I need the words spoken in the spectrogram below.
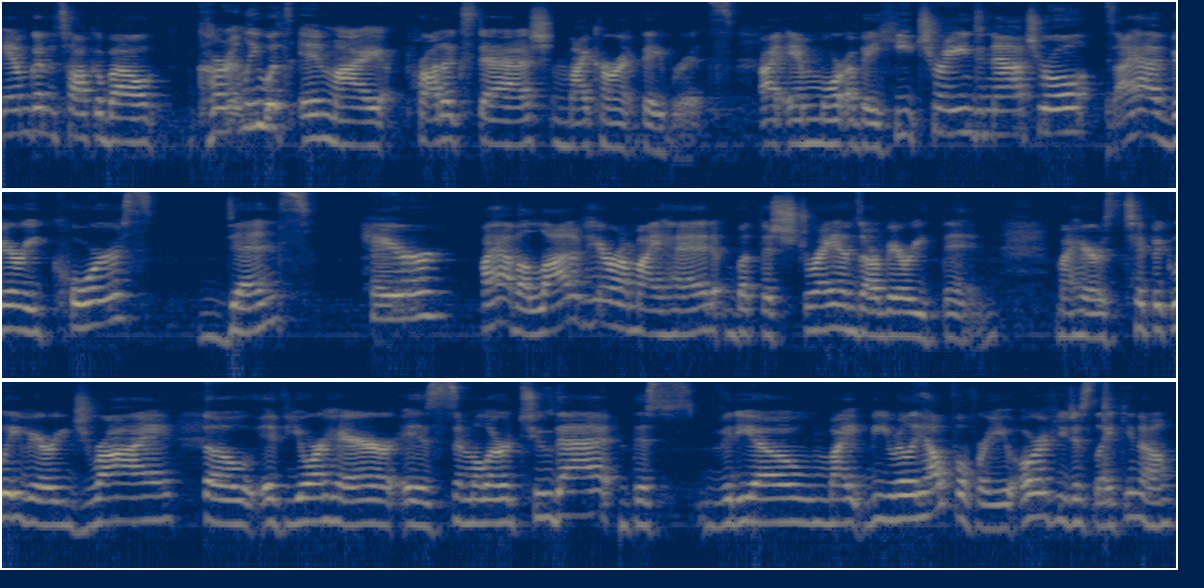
am going to talk about currently what's in my product stash, my current favorites. I am more of a heat trained natural. I have very coarse, dense hair I have a lot of hair on my head, but the strands are very thin. My hair is typically very dry. So if your hair is similar to that, this video might be really helpful for you. Or if you just like, you know,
